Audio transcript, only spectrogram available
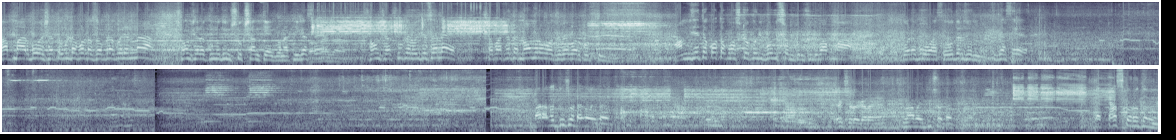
বাপ মার বউয়ের সাথে উল্টা পাল্টা ঝগড়া করেন না সংসারে কোনোদিন সুখ শান্তি আইব না ঠিক আছে? সংসার সুখের হইতে চলে সবার সাথে নম্র ভদ্র ব্যবহার করতে আমি যেতে কত কষ্ট করি পরিশ্রম করি শুধু বাপ মা ঘরে বউ আছে ওদের জন্য ঠিক আছে? ভাড়া তো দুশো টাকা হয়ে ভাই। একশো টাকা না ভাই দুশো টাকা। এক কাজ করো তুমি।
